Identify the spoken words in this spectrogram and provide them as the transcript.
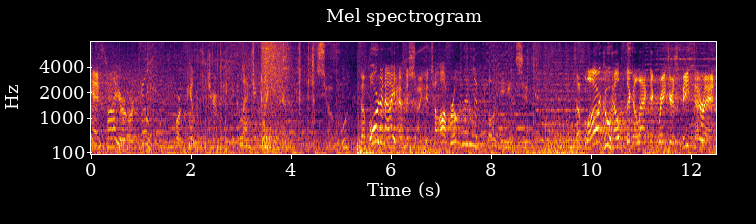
can't fire or kill you for failing to terminate the Galactic Ranger. So, the board and I have decided to offer a little employee incentive. The Blarg who helped the Galactic Rangers meet their end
